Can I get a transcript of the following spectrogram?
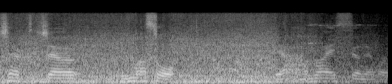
ちゃくちゃうまそう。やばいっすよねこれ。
